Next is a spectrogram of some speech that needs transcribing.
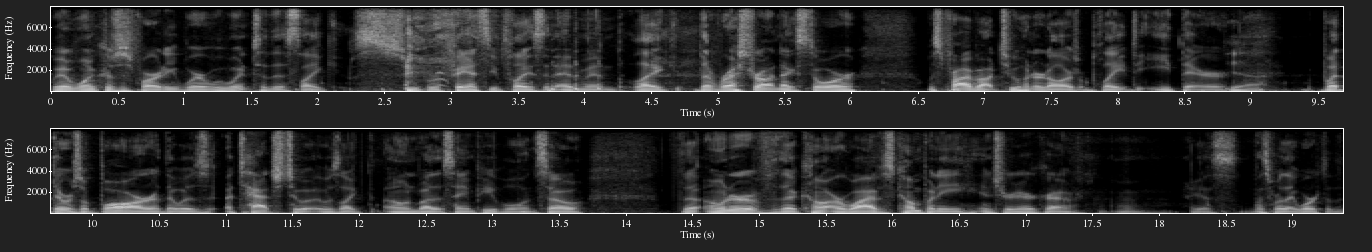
We had one Christmas party where we went to this like super fancy place in Edmond. Like the restaurant next door was probably about two hundred dollars a plate to eat there. Yeah. But there was a bar that was attached to it. It was like owned by the same people, and so the owner of the co- our wife's company, Insured Aircraft, uh, I guess that's where they worked at the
